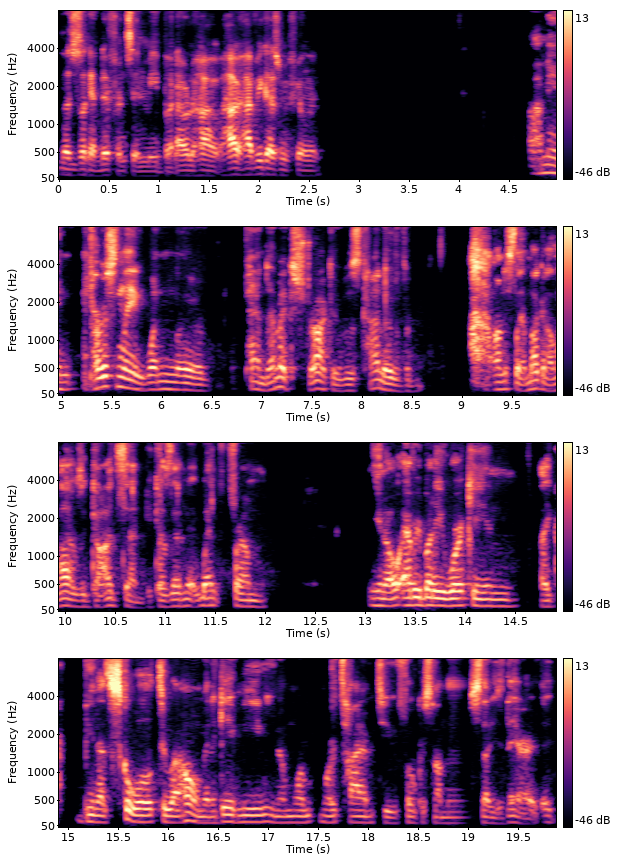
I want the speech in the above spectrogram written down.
That's just like a difference in me. But I don't know how how, how have you guys been feeling? I mean, personally, when the pandemic struck, it was kind of honestly, I'm not gonna lie, it was a godsend because then it went from you know everybody working like being at school to at home, and it gave me you know more more time to focus on the studies there. It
